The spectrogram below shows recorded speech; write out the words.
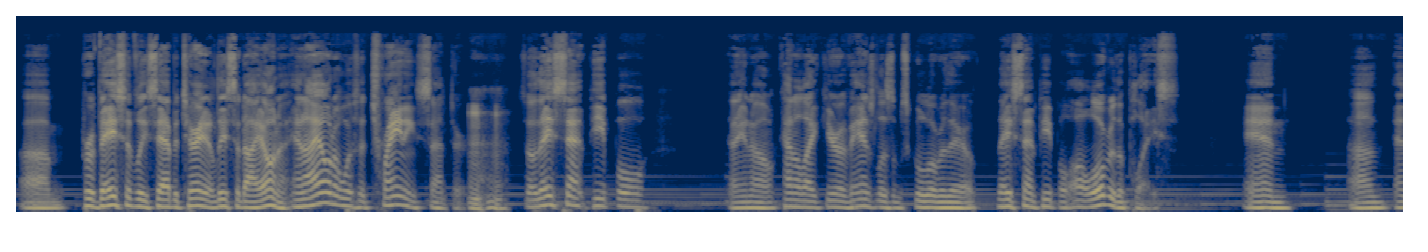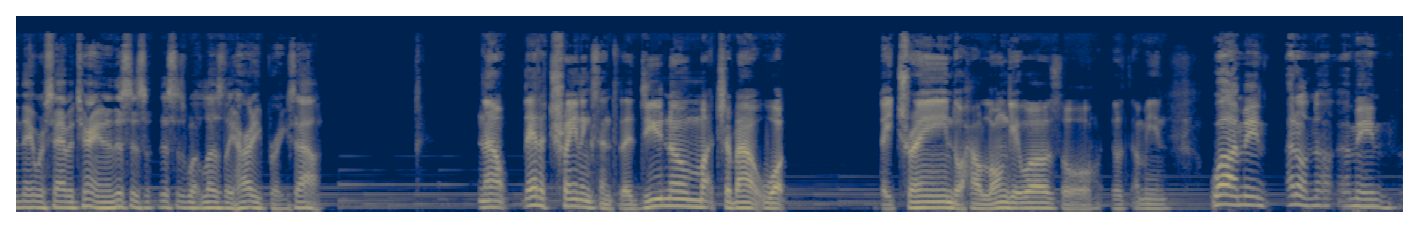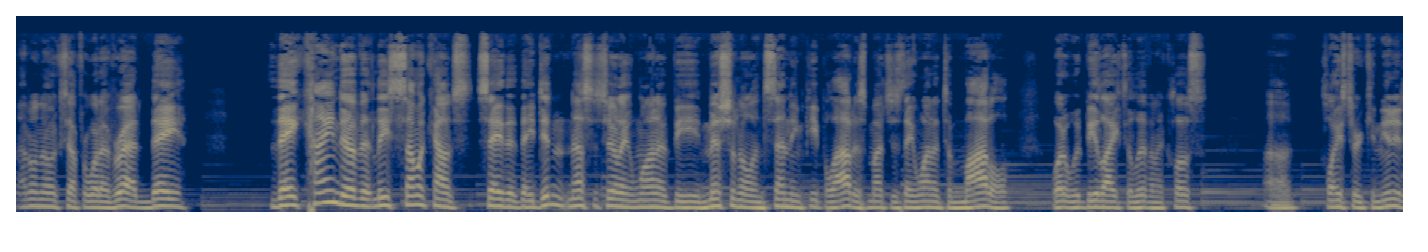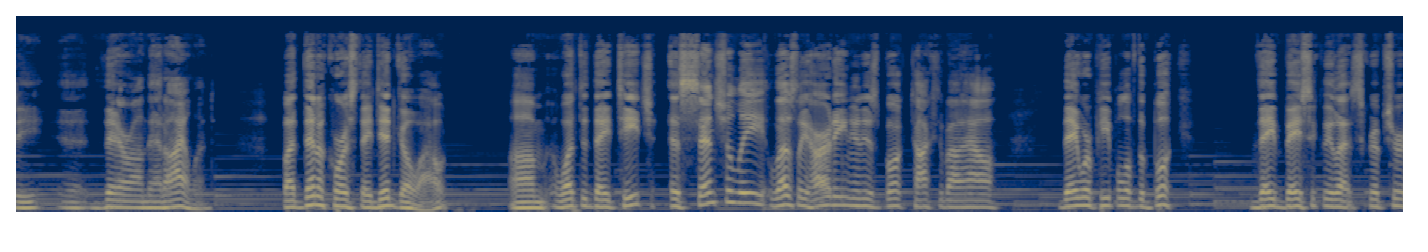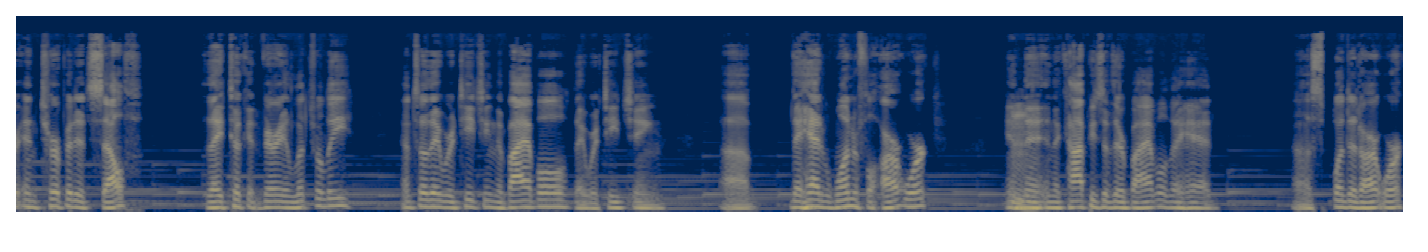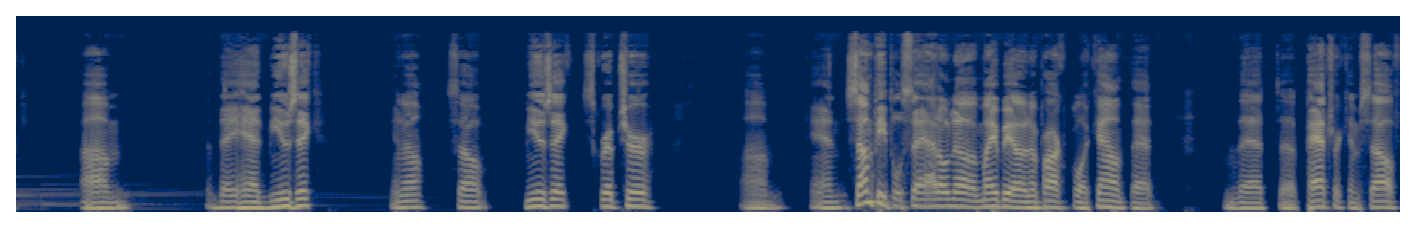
um, pervasively Sabbatarian, at least at Iona. And Iona was a training center. Mm-hmm. So they sent people, uh, you know, kind of like your evangelism school over there. They sent people all over the place. And uh, and they were Sabbatarian. And this is this is what Leslie Hardinge brings out. Now they had a training center there. Do you know much about what they trained or how long it was? Or I mean, well, I mean, I don't know. I mean, I don't know except for what I've read. They they kind of, at least some accounts say that they didn't necessarily want to be missional and sending people out as much as they wanted to model what it would be like to live in a close uh, cloistered community uh, there on that island. But then, of course, they did go out. Um, what did they teach? Essentially, Leslie Hardinge in his book talks about how they were people of the book. They basically let scripture interpret itself. They took it very literally and so they were teaching the Bible. They were teaching. Uh, they had wonderful artwork in mm. the in the copies of their Bible. They had uh, splendid artwork. Um, they had music, you know. So music, scripture, um, and some people say I don't know. It might be an apocryphal account that that uh, Patrick himself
